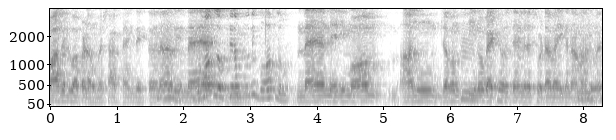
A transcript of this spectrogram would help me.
पागल हुआ पड़ा हूँ मैं शार्क टैंक देखते हुए ना अभी मैं हम्म। बहुत लोग सिर्फ़ तू नहीं बहुत लोग मैं मेरी मॉम आनू जब हम्म। हम तीनों बैठे होते हैं मेरे छोटा भाई का नाम आनू है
